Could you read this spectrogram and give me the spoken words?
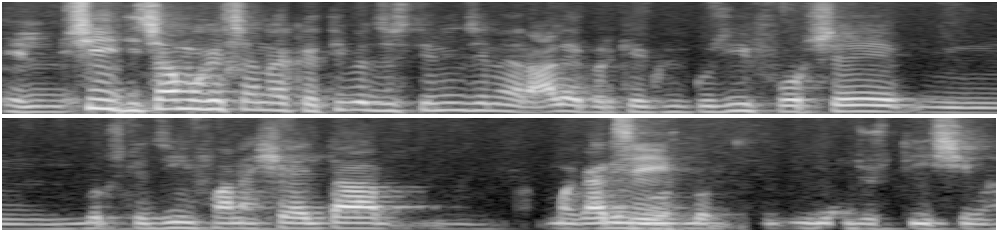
Il... Sì, diciamo che c'è una cattiva gestione in generale perché così forse Bruscheggini fa una scelta magari sì. non, giustissima.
